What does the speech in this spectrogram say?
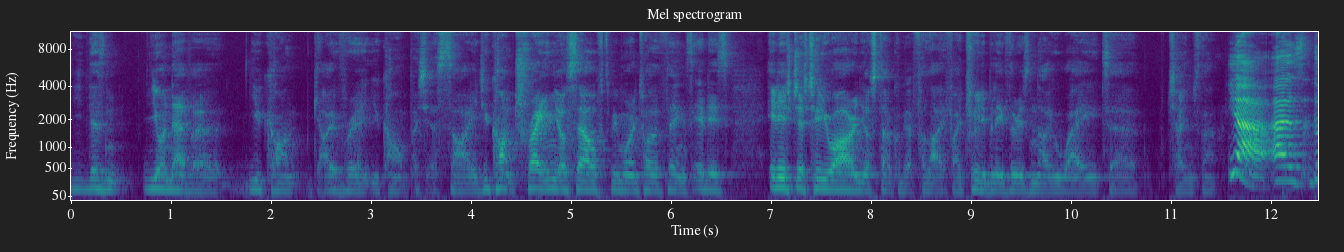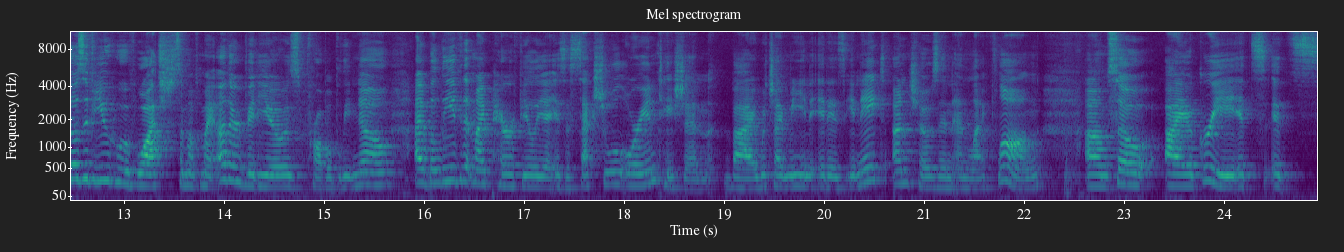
you, you're never, you can't get over it. You can't push it aside. You can't train yourself to be more into other things. It is, it is just who you are, and you're stuck with it for life. I truly believe there is no way to change that. Yeah, as those of you who have watched some of my other videos probably know, I believe that my paraphilia is a sexual orientation, by which I mean it is innate, unchosen, and lifelong. Um, so I agree, it's it's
